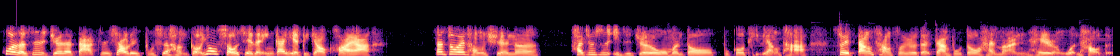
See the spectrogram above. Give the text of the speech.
或者是觉得打字效率不是很够，用手写的应该也比较快啊。但这位同学呢，他就是一直觉得我们都不够体谅他，所以当场所有的干部都还蛮黑人问号的。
